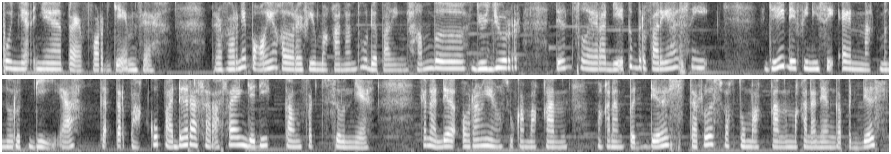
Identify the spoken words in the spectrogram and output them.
punyanya Trevor James ya. Trevor ini pokoknya kalau review makanan tuh udah paling humble, jujur, dan selera dia itu bervariasi. Jadi definisi enak menurut dia gak terpaku pada rasa-rasa yang jadi comfort zone-nya. Kan ada orang yang suka makan makanan pedas, terus waktu makan makanan yang gak pedas,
